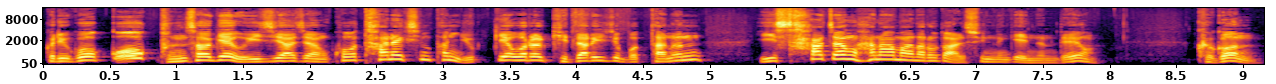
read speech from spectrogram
그리고 꼭 분석에 의지하지 않고 탄핵 심판 6개월을 기다리지 못하는 이 사정 하나만으로도 알 수 있는 게 있는데요. 그건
